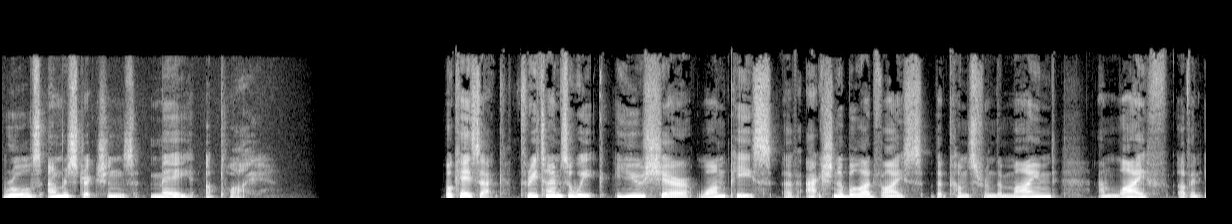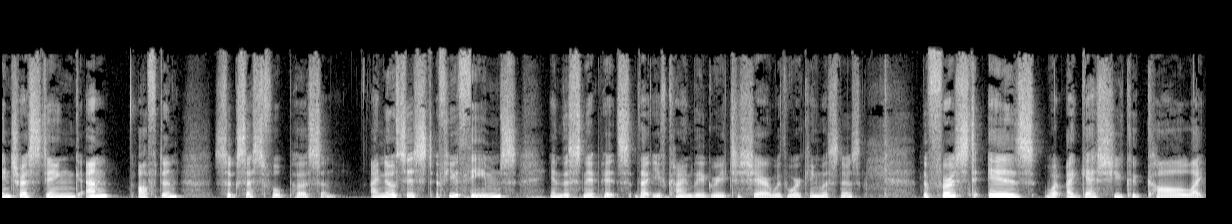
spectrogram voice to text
Rules and restrictions may apply. Okay, Zach, three times a week you share one piece of actionable advice that comes from the mind and life of an interesting and often successful person. I noticed a few themes in the snippets that you've kindly agreed to share with working listeners. The first is what I guess you could call like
